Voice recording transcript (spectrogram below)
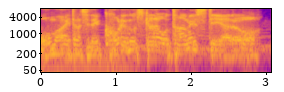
お前たちでこれの力を試してやろう。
